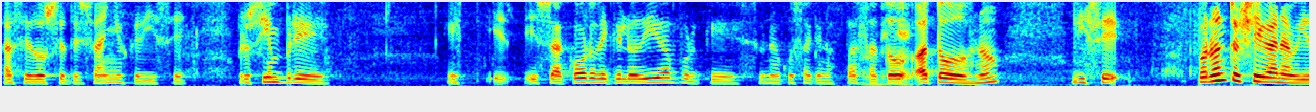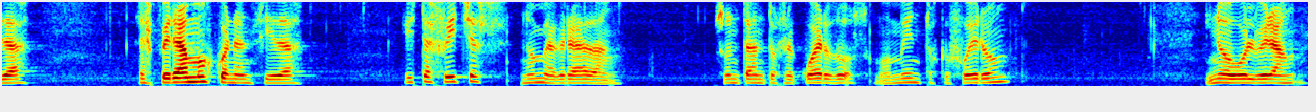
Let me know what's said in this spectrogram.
hace 12, 3 años que dice, pero siempre es, es- es acorde que lo diga porque es una cosa que nos pasa a, to- a todos, ¿no? Dice, pronto llega Navidad, la esperamos con ansiedad. Estas fechas no me agradan, son tantos recuerdos, momentos que fueron y no volverán.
